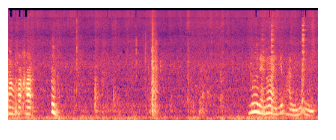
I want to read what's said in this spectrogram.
มาไปมันมาสินังคักๆอื้อมือหน่อยๆยิบหันยิบหนึ่ง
